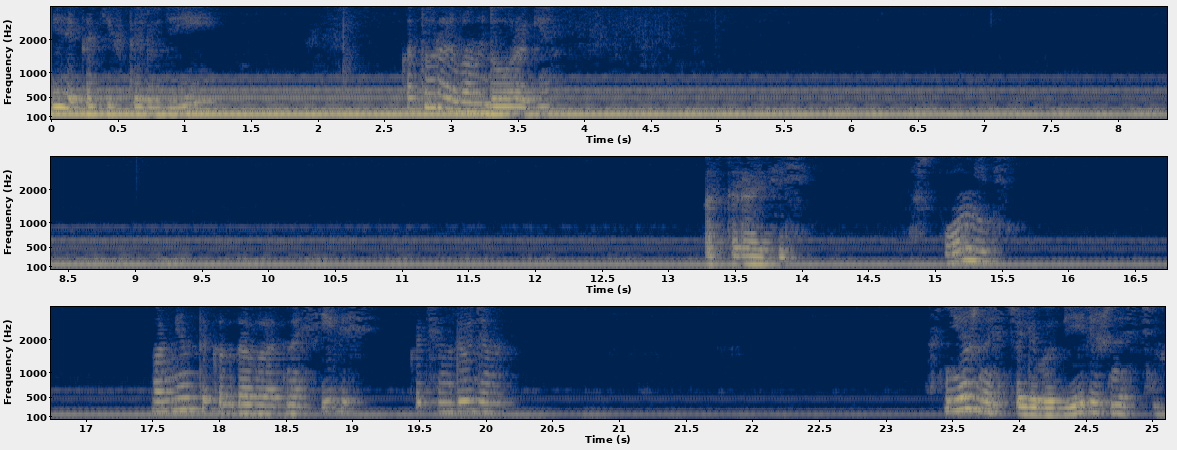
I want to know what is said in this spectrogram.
Или каких-то людей, которые вам дороги. Постарайтесь вспомнить моменты, когда вы относились к этим людям с нежностью либо бережностью,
